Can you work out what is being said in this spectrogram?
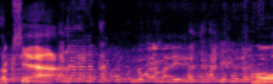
लक्ष्या. हो.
